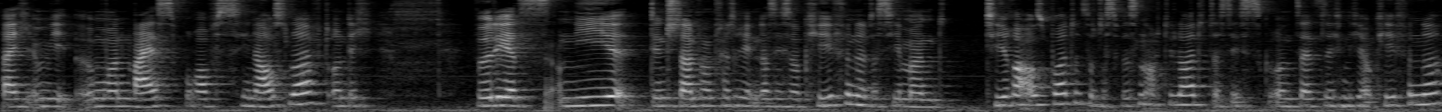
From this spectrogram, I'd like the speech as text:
weil ich irgendwie irgendwann weiß, worauf es hinausläuft und ich würde jetzt ja. nie den Standpunkt vertreten, dass ich es okay finde, dass jemand Tiere ausbeutet, so das wissen auch die Leute, dass ich es grundsätzlich nicht okay finde.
